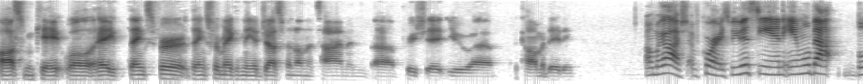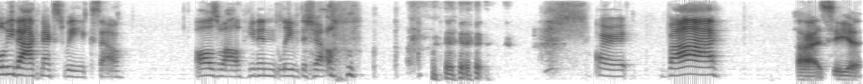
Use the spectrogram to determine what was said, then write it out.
Awesome, Kait. Well, hey, thanks for thanks for making the adjustment on the time, and uh, appreciate you uh, accommodating. Oh my gosh, of course. We missed Ian. Ian will back. We'll be back next week, so all's well. He didn't leave the show. All right. Bye. All right. See ya.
